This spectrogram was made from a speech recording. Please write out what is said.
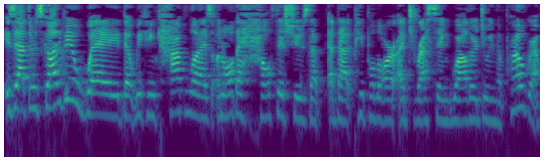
is that there's got to be a way that we can capitalize on all the health issues that, that people are addressing while they're doing the program.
